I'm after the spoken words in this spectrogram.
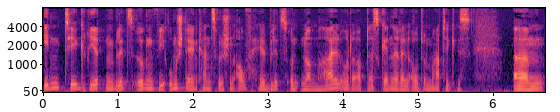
integrierten Blitz irgendwie umstellen kann zwischen Aufhellblitz und Normal oder ob das generell Automatik ist. Ähm,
